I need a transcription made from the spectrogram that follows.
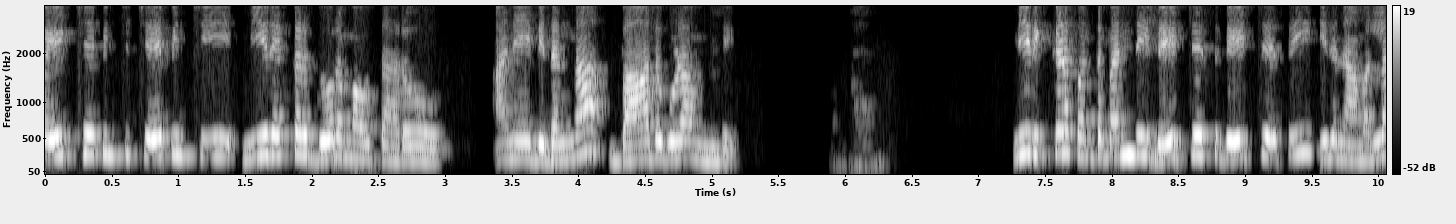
వెయిట్ చేపించి చేపించి మీరెక్కడ దూరం అవుతారో అనే విధంగా బాధ కూడా ఉంది. మీరు ఇక్కడ కొంతమంది వెయిట్ చేసి వెయిట్ చేసి ఇది నా వల్ల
